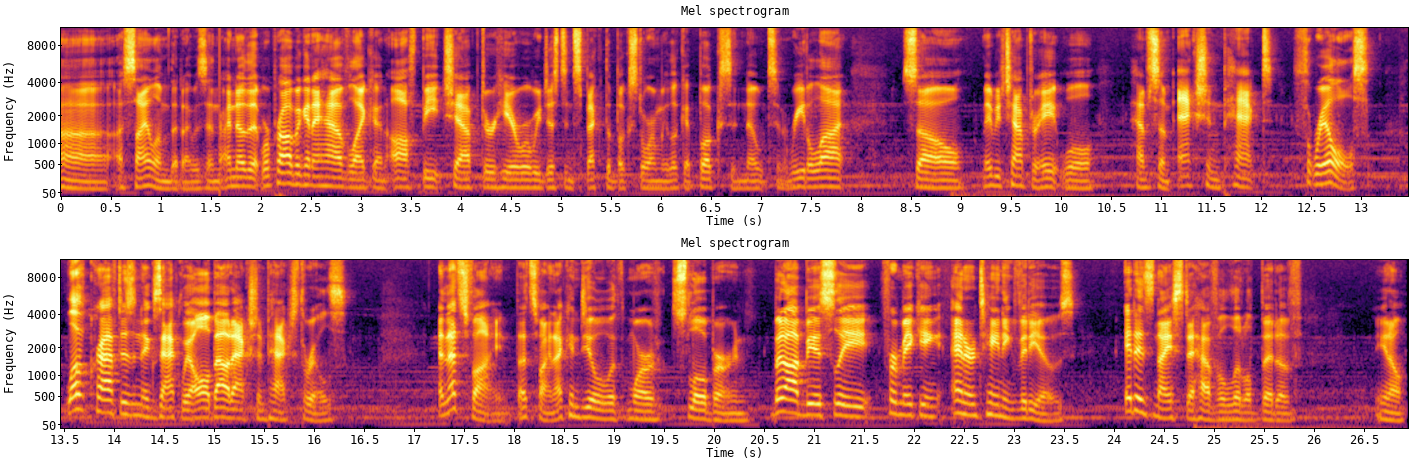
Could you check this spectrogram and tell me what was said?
uh, asylum that I was in. I know that we're probably going to have like an offbeat chapter here where we just inspect the bookstore and we look at books and notes and read a lot. So maybe chapter 8 will have some action packed thrills. Lovecraft isn't exactly all about action packed thrills. And that's fine. That's fine. I can deal with more slow burn. But obviously, for making entertaining videos, it is nice to have a little bit of, you know,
